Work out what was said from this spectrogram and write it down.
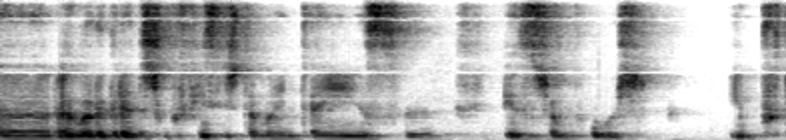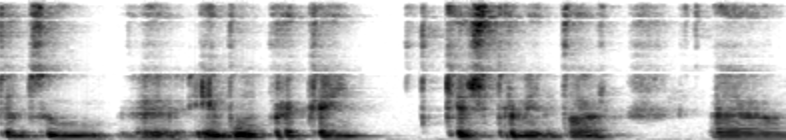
Ah, agora, grandes superfícies também têm esse, esses shampoos. E, portanto, ah, é bom para quem quer experimentar. ah,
